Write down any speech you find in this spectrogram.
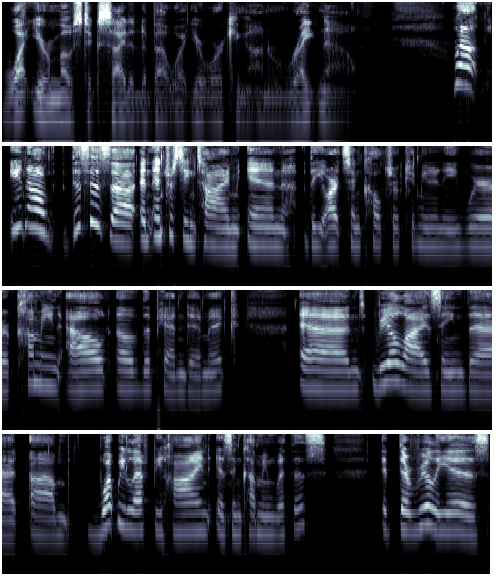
what you're most excited about, what you're working on right now. Well, you know, this is uh, an interesting time in the arts and culture community. We're coming out of the pandemic and realizing that um, what we left behind isn't coming with us. It, there really is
